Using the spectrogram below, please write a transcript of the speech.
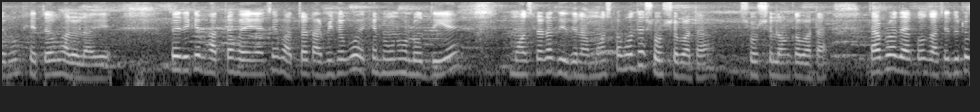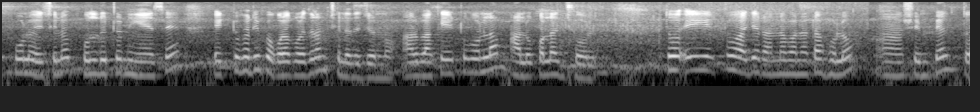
এবং খেতেও ভালো লাগে। তো এদিকে ভাতটা হয়ে গেছে, ভাতটা নামিয়ে নেব। এখানে নুন, হলুদ দিয়ে মশলাটা দিয়ে দিলাম। মশলা বলতে সর্ষে বাটা, সর্ষে লঙ্কা বাটা। তারপরে দেখো, গাছে দুটো ফুল হয়েছিল, ফুল দুটো নিয়ে এসে একটুখানি পকোড়া করে দিলাম ছেলেদের জন্য। আর বাকি একটু করলাম আলু কলার ঝোল। তো এই একটু আজকে রান্নাবান্নাটা হলো সিম্পল। তো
